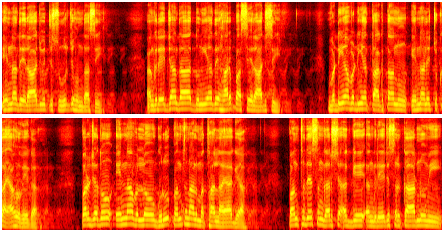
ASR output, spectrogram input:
ਇਹਨਾਂ ਦੇ ਰਾਜ ਵਿੱਚ ਸੂਰਜ ਹੁੰਦਾ ਸੀ। ਅੰਗਰੇਜ਼ਾਂ ਦਾ ਦੁਨੀਆ ਦੇ ਹਰ ਪਾਸੇ ਰਾਜ ਸੀ। ਵੱਡੀਆਂ ਵੱਡੀਆਂ ਤਾਕਤਾਂ ਨੂੰ ਇਹਨਾਂ ਨੇ ਝੁਕਾਇਆ ਹੋਵੇਗਾ। ਪਰ ਜਦੋਂ ਇਹਨਾਂ ਵੱਲੋਂ ਗੁਰੂ ਪੰਥ ਨਾਲ ਮੱਥਾ ਲਾਇਆ ਗਿਆ, ਪੰਥ ਦੇ ਸੰਘਰਸ਼ ਅੱਗੇ ਅੰਗਰੇਜ਼ ਸਰਕਾਰ ਨੂੰ ਵੀ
